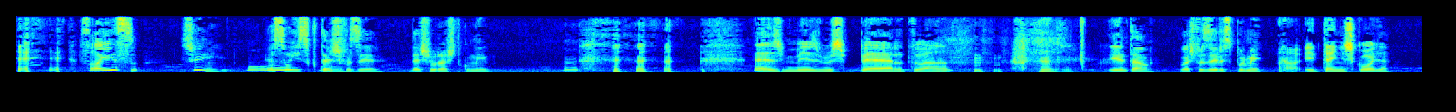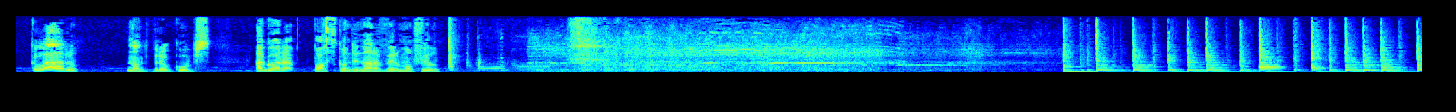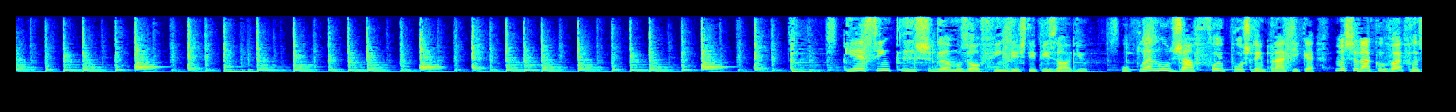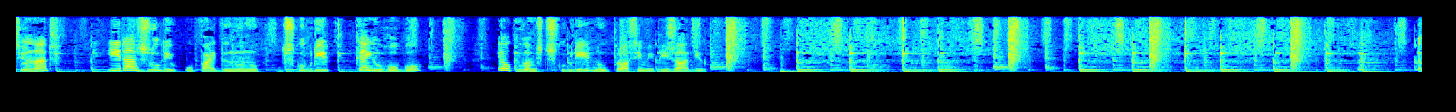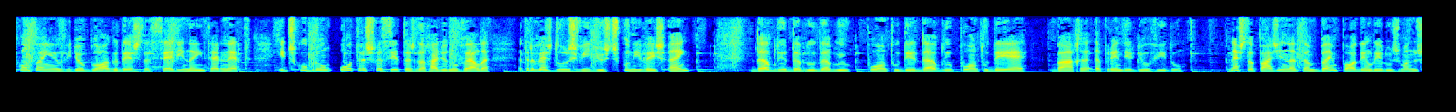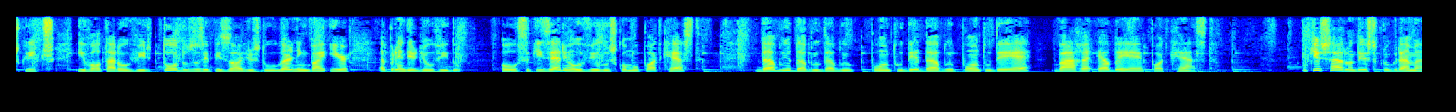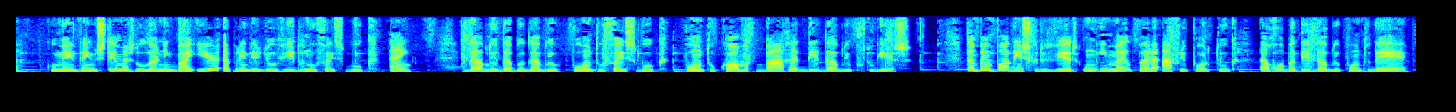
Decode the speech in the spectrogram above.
Só isso? Sim, é só isso que tens de fazer. Deixa o resto comigo. És mesmo esperto, ah? E então, vais fazer isso por mim? E tenho escolha. Claro, não te preocupes. Agora posso continuar a ver o meu filme. E é assim que chegamos ao fim deste episódio. O plano já foi posto em prática, mas será que vai funcionar? Irá Júlio, o pai de Nuno, descobrir quem o roubou? É o que vamos descobrir no próximo episódio. Acompanhem o videoblog desta série na internet e descubram outras facetas da radionovela através dos vídeos disponíveis em www.dw.de barra Aprender de Ouvido. Nesta página também podem ler os manuscritos e voltar a ouvir todos os episódios do Learning by Ear Aprender de Ouvido. Ou, se quiserem ouvi-los como podcast, www.dw.de barra LBE Podcast. O que acharam deste programa? Comentem os temas do Learning by Ear Aprender de Ouvido no Facebook em www.facebook.com dwportuguês. Também podem escrever um e-mail para afriportug.dw.de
